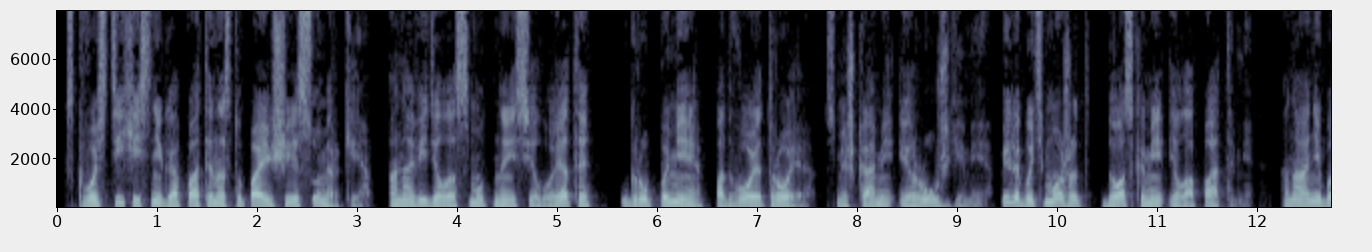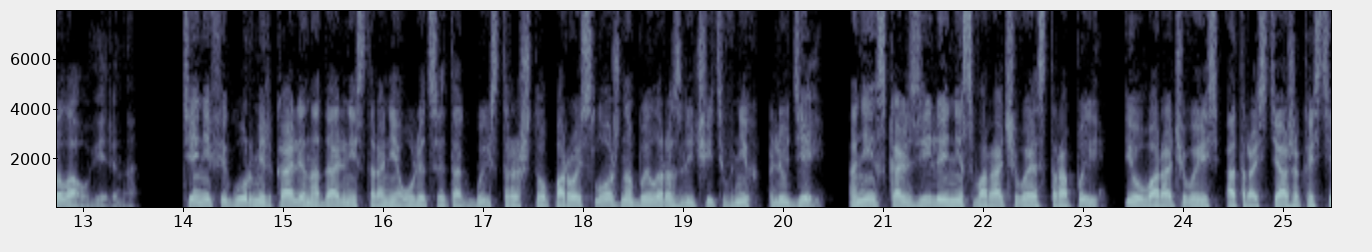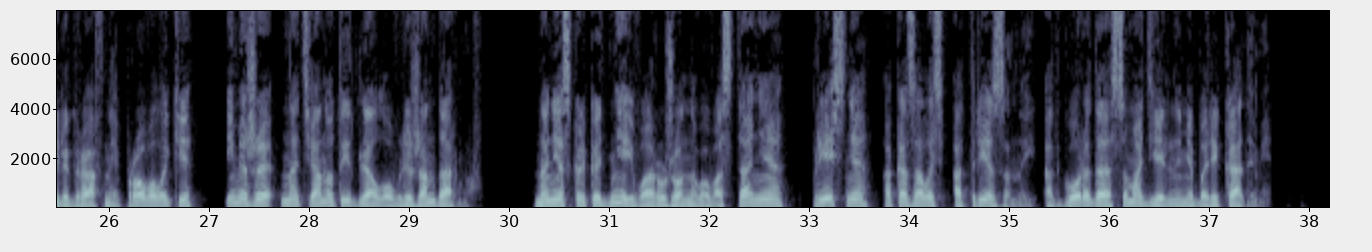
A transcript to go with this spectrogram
Сквозь тихий снегопад и наступающие сумерки она видела смутные силуэты группами по двое-трое, с мешками и ружьями, или, быть может, досками и лопатами. Она не была уверена. Тени фигур мелькали на дальней стороне улицы так быстро, что порой сложно было различить в них людей, они скользили, не сворачивая стропы и уворачиваясь от растяжек из телеграфной проволоки, ими же натянутой для ловли жандармов. На несколько дней вооруженного восстания Пресня оказалась отрезанной от города самодельными баррикадами.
